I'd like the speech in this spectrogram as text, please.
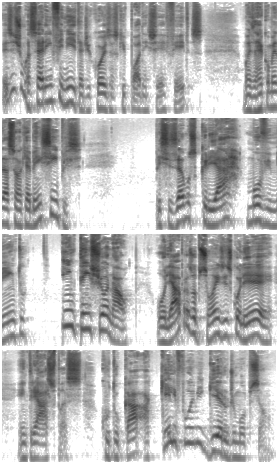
Existe uma série infinita de coisas que podem ser feitas, mas a recomendação aqui é bem simples. Precisamos criar movimento intencional. Olhar para as opções e escolher, entre aspas, cutucar aquele formigueiro de uma opção.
